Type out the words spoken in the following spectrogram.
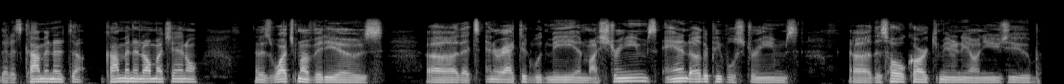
that has commented, commented on my channel, that has watched my videos, uh, that's interacted with me in my streams and other people's streams, uh, this whole card community on YouTube.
